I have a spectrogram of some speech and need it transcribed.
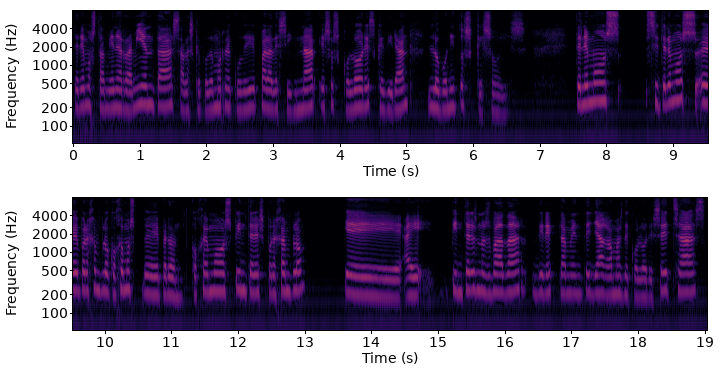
Tenemos también herramientas a las que podemos recurrir para designar esos colores que dirán lo bonitos que sois. Tenemos, si tenemos, eh, por ejemplo, cogemos, eh, perdón, cogemos Pinterest, por ejemplo, eh, Pinterest nos va a dar directamente ya gamas de colores hechas,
